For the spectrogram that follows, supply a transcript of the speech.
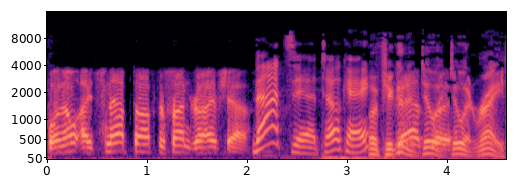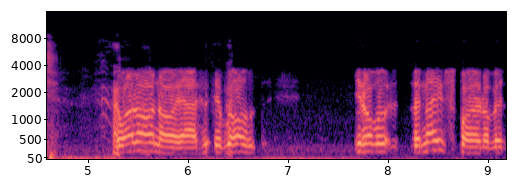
Well, no, I snapped off the front drive shaft. That's it. Okay. Well, if you're going to That's do it, what- do it right. well, no, no, yeah. It, well, you know, the nice part of it,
